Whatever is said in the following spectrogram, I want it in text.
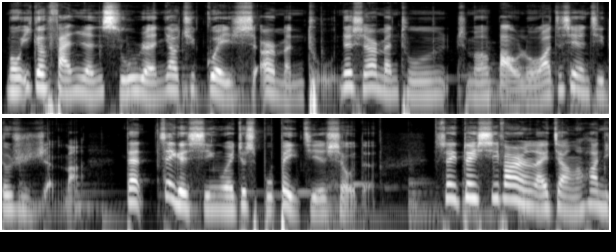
某一个凡人俗人要去跪十二门徒，那十二门徒什么保罗啊，这些人其实都是人嘛，但这个行为就是不被接受的。所以对西方人来讲的话，你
